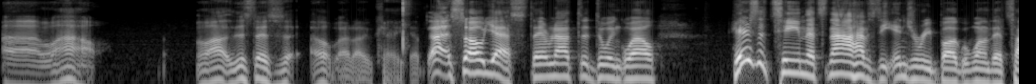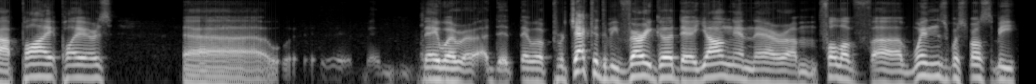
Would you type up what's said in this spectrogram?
Uh, wow. Wow, this is oh, but okay. Uh, so yes, they're not uh, doing well. Here's a team that's now has the injury bug with one of their top play, players. Uh, they were uh, they were projected to be very good. They're young and they're um, full of uh, wins. We're supposed to be,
